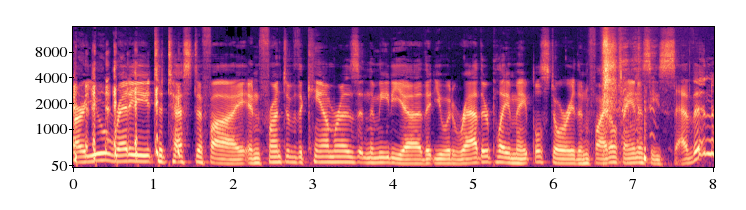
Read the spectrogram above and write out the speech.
are you ready to testify in front of the cameras and the media that you would rather play Maple Story than Final Fantasy VII?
